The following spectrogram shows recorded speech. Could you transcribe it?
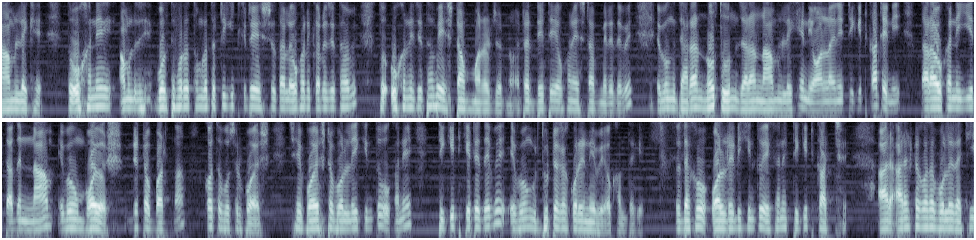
নাম লেখে। তো ওখানে আমরা বলতে পারো তোমরা তো টিকিট কেটে এসছো, তাহলে ওখানে কেন যেতে হবে? তো ওখানে যেতে হবে স্টাম্প মারার জন্য। এটা ডেটে ওখানে স্টাম্প মেরে দেবে। এবং যারা নতুন, যারা নাম লেখেনি, অনলাইনে টিকিট কাটেনি, তারা ওখানে গিয়ে তাদের নাম এবং বয়স ডেট অফ বার্থ না কত বছর বয়স সেই বয়সটা বললেই কিন্তু ওখানে টিকিট কেটে দেবে এবং দু টাকা করে নেবে ওখান থেকে তো দেখো অলরেডি কিন্তু এখানে টিকিট কাটছে আর আরেকটা কথা বলে রাখি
